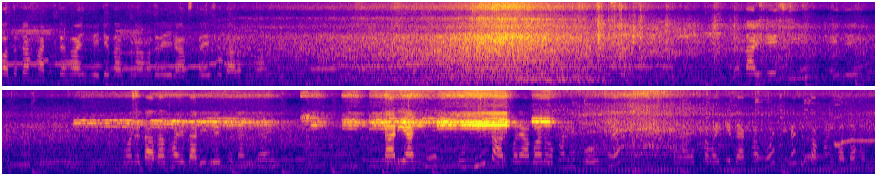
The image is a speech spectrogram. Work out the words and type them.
কতটা হাঁটতে হয় হেঁটে তারপরে আমাদের এই রাস্তায় এসে দাঁড়াতে হয়। দাঁড়িয়ে রয়েছি, এই যে তোমাদের দাদা ভাই দাঁড়িয়ে রয়েছে এখানটায়। গাড়ি আসুক উঠি তারপরে আবার ওখানে পৌঁছে সবাইকে দেখাবো ঠিক আছে? তখন কথা হবে।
